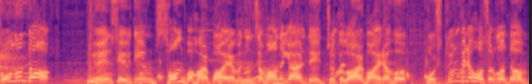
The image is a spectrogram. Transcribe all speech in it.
Sonunda. En sevdiğim sonbahar bayramının zamanı geldi. Cadılar Bayramı. Kostüm bile hazırladım.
